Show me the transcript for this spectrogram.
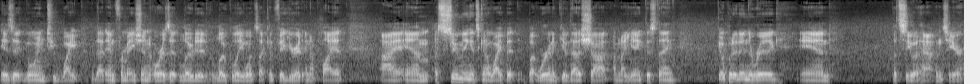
is it going to wipe that information or is it loaded locally once I configure it and apply it? I am assuming it's going to wipe it, but we're going to give that a shot. I'm going to yank this thing, go put it in the rig, and let's see what happens here.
